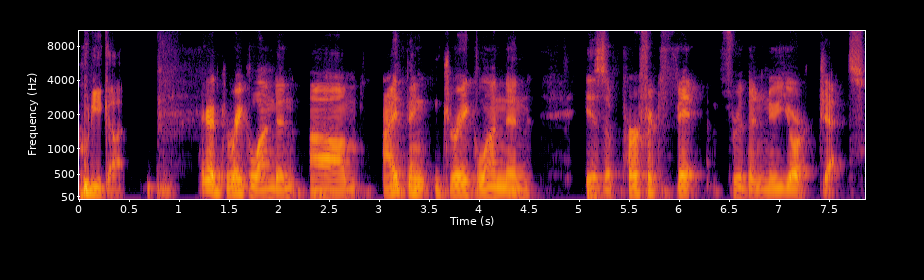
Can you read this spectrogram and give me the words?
who do you got? I got Drake London. Um, I think Drake London is a perfect fit for the New York Jets.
